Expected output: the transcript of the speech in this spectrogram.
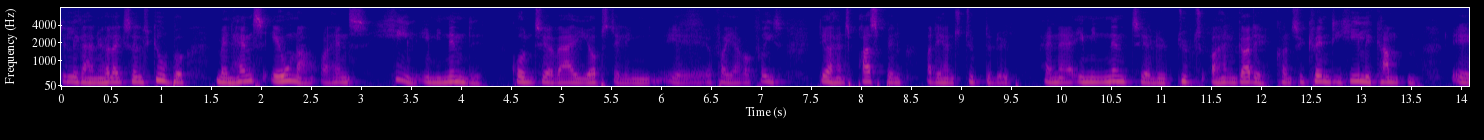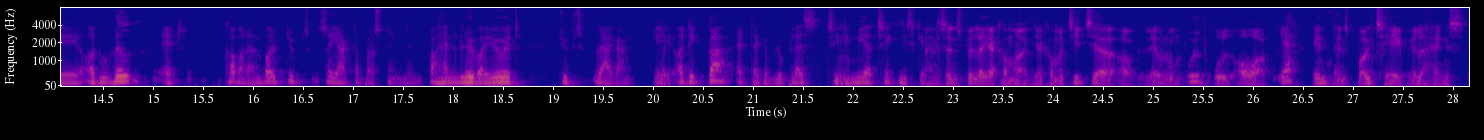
det ligger han jo heller ikke selv skjult på. Men hans evner og hans helt eminente grund til at være i opstillingen øh, for Jakob Friis, det er hans presspil, og det er hans dybdeløb. Han er eminent til at løbe dybt, og han gør det konsekvent i hele kampen. Øh, og du ved, at kommer der en bold dybt, så jagter børstningen den. Og han løber i øvrigt dybt hver gang. Øh, og det gør, at der kan blive plads til mm. de mere tekniske. Han er sådan en spiller, jeg kommer, jeg kommer tit til at lave nogle udbrud over Ja. enten hans boldtab eller hans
